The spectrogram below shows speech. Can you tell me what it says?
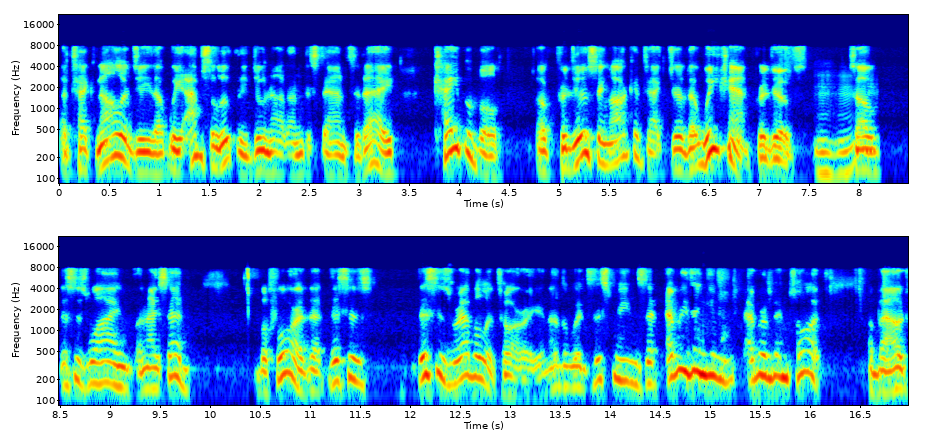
a technology that we absolutely do not understand today, capable of producing architecture that we can't produce. Mhm. So this is why when I said before that this is this is revelatory. In other words, this means that everything you've ever been taught about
